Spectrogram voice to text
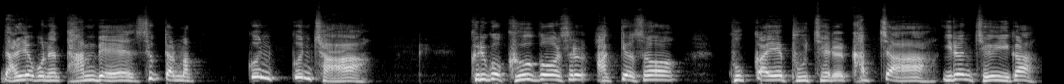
날려보낸 담배 석달막 끈, 끊자. 그리고 그것을 아껴서 국가의 부채를 갚자. 이런 제의가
